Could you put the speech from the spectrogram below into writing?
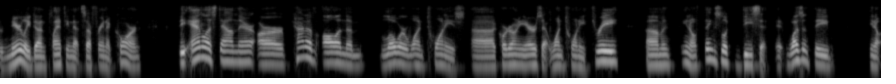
nearly done planting that safrinha corn. The analysts down there are kind of all in the lower 120s. Uh, is at 123. Um, and you know things look decent. It wasn't the you know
